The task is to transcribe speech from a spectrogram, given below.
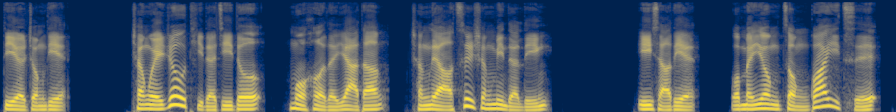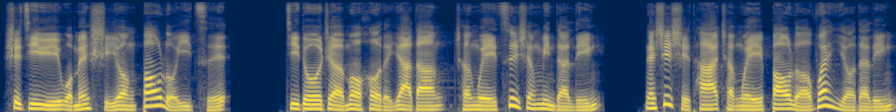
第二重点，成为肉体的基督，幕后的亚当，成了次生命的灵。一小点。我们用总括一词，是基于我们使用包罗一词。基督这幕后的亚当成为次生命的灵，乃是使他成为包罗万有的灵。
